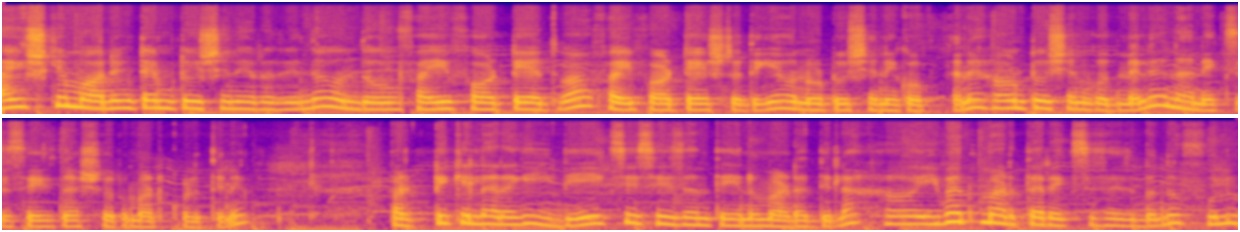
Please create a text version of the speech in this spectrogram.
ಆಯುಷ್ಗೆ ಮಾರ್ನಿಂಗ್ ಟೈಮ್ ಟ್ಯೂಷನ್ ಇರೋದ್ರಿಂದ ಒಂದು ಫೈವ್ ಫಾರ್ಟಿ ಅಥವಾ ಫೈವ್ ಫಾರ್ಟಿ ಅಷ್ಟೊತ್ತಿಗೆ ಅವನು ಟ್ಯೂಷನಿಗೆ ಹೋಗ್ತಾನೆ. ಅವ್ನು ಟ್ಯೂಷನ್ಗೆ ಹೋದ್ಮೇಲೆ ನಾನು ಎಕ್ಸಸೈಸ್ನ ಶುರು ಮಾಡ್ಕೊಳ್ತೀನಿ. ಪರ್ಟಿಕ್ಯುಲರಾಗಿ ಇದೇ ಎಕ್ಸಸೈಸ್ ಅಂತ ಏನು ಮಾಡೋದಿಲ್ಲ. ಇವತ್ತು ಮಾಡ್ತಾರೆ ಎಕ್ಸಸೈಸ್ ಬಂದು ಫುಲ್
